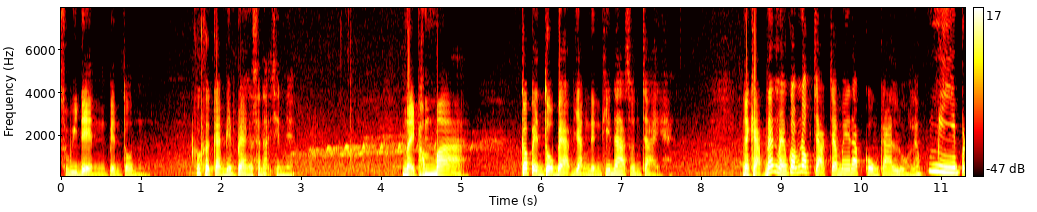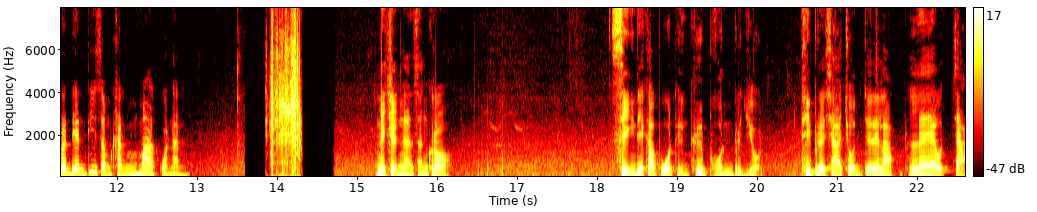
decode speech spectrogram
สวีเดนเป็นต้น ก็เกิดการเปลี่ยนแปลงลักษณะเช่นนี้ในพม่าก็เป็นตัวแบบอย่างหนึ่งที่น่าสนใจ นะครับนั่นหมายความนอกจากจะไม่รับโครงการหลวงแล้วมีประเด็นที่สำคัญมากกว่านั้น ในเชิงงานสังเคราะห์ สิ่งที่เขาพูดถึงคือผลประโยชน์ที่ประชาชนจะได้รับแล้วจะ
